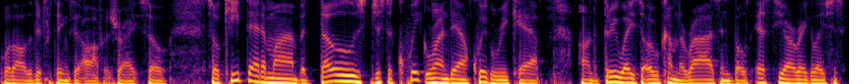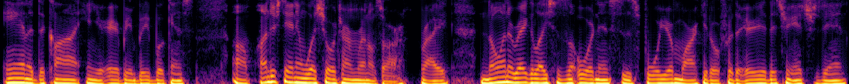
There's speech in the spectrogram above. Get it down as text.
with all the different things it offers right? So so keep that in mind. But those just a quick rundown quick recap on the three ways to overcome the rise in both str regulations and a decline in your airbnb bookings. Um, understanding what short-term rentals are right? Knowing the regulations and ordinances for your market or for the area that you're interested in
